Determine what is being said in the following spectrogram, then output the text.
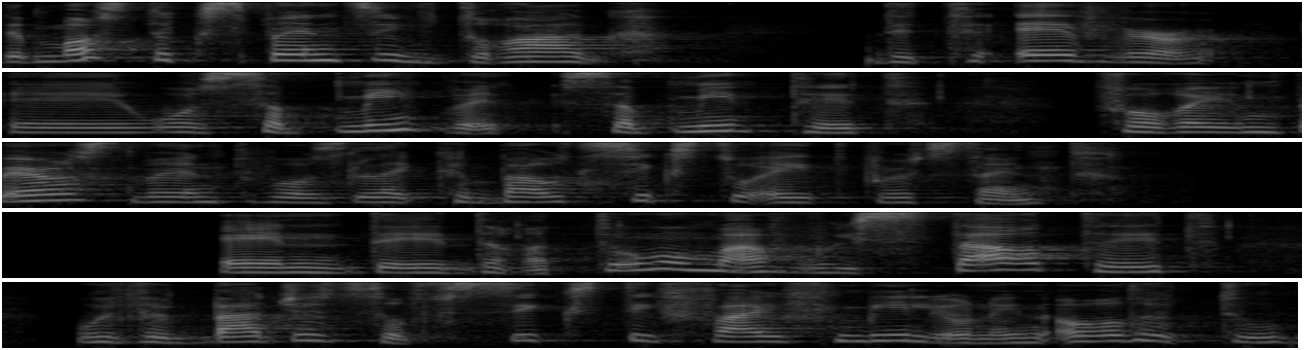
the most expensive drug that ever uh, was submitted, submitted for reimbursement was like about 6 to 8 percent. And the daratumumab, we started with a budget of 65 million in order to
